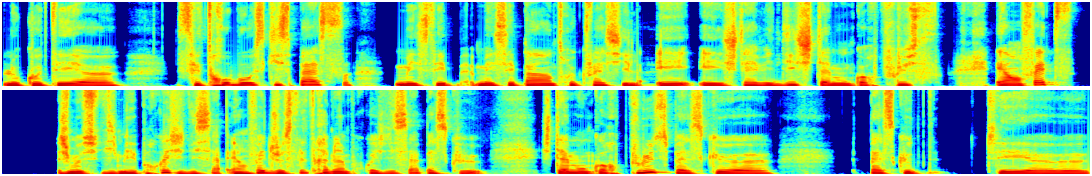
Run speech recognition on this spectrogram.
Le côté euh, c'est trop beau ce qui se passe, mais c'est mais c'est pas un truc facile. Et, et je t'avais dit je t'aime encore plus. Et en fait, je me suis dit mais pourquoi j'ai dit ça? Et en fait, je sais très bien pourquoi je dis ça parce que je t'aime encore plus parce que parce que es, euh,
